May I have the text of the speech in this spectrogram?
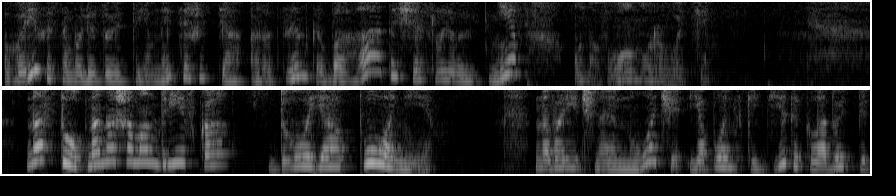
Горіхи символізують таємниці життя, а родзинки багато щасливих днів у новому році. Наступна наша мандрівка до Японії. Новорічної ночі японські діти кладуть під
